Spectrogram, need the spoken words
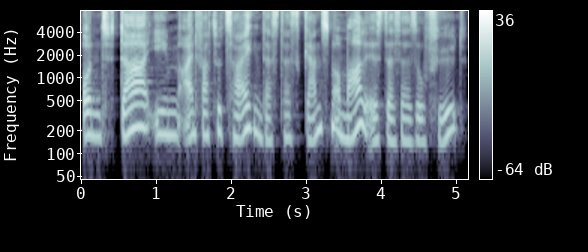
Und da ihm einfach zu zeigen, dass das ganz normal ist, dass er so fühlt,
